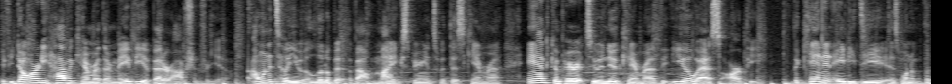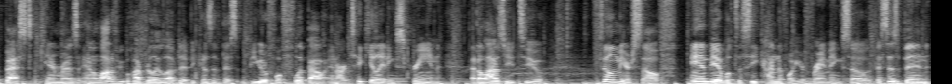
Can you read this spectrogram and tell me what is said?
if you don't already have a camera, there may be a better option for you. I wanna tell you a little bit about my experience with this camera and compare it to a new camera, the EOS RP. The Canon 80D is one of the best cameras and a lot of people have really loved it because of this beautiful flip out and articulating screen that allows you to film yourself and be able to see kind of what you're framing. So this has been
